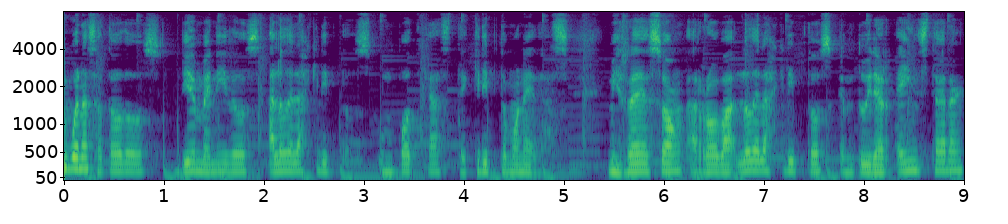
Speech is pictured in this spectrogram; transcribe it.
buenas a todos, bienvenidos a Lo de las Criptos, un podcast de criptomonedas. Mis redes son arroba lo de las criptos en Twitter e Instagram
